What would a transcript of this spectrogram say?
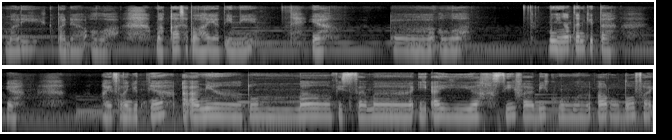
kembali kepada Allah. Maka setelah ayat ini ya uh, Allah mengingatkan kita ya ayat selanjutnya a'amiltum ma fis sama'i ayyakhsifa bikumul arda fa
